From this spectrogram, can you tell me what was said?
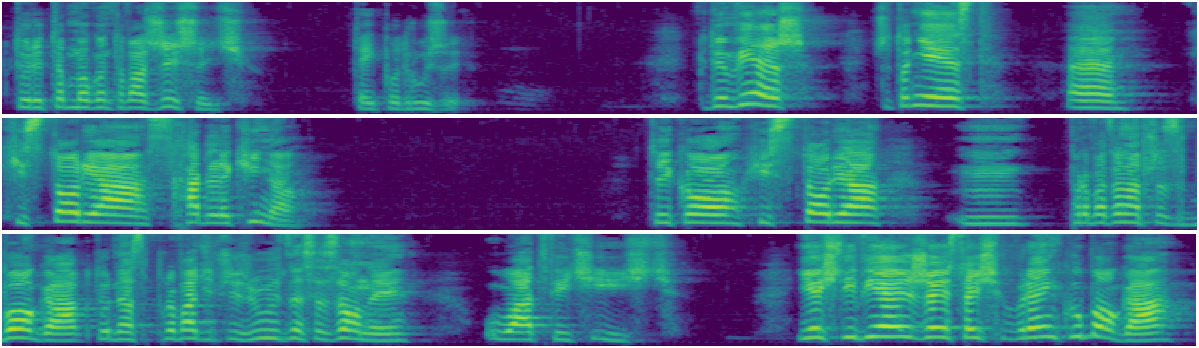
które to mogą towarzyszyć tej podróży. Gdy wiesz, że to nie jest e, historia z Harlekina, tylko historia mm, prowadzona przez Boga, który nas prowadzi przez różne sezony, ułatwię Ci iść. Jeśli wiesz, że jesteś w ręku Boga,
